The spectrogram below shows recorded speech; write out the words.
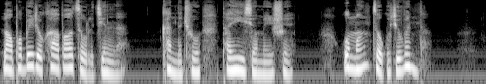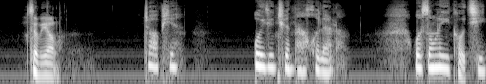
老婆背着挎包走了进来，看得出她一宿没睡。我忙走过去问她：“怎么样了？”照片，我已经全拿回来了。我松了一口气。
